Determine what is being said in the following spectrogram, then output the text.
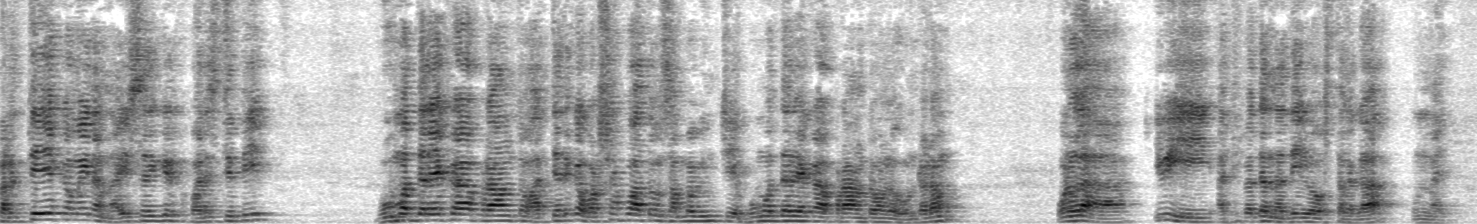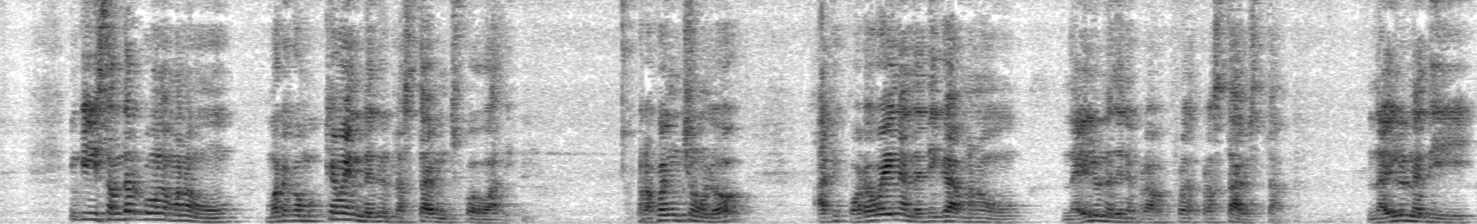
ప్రత్యేకమైన నైసర్గిక పరిస్థితి భూమధ్యరేఖ ప్రాంతం అత్యధిక వర్షపాతం సంభవించే భూమధ్యరేఖ ప్రాంతంలో ఉండడం వల్ల ఇవి అతిపెద్ద నదీ వ్యవస్థలుగా ఉన్నాయి. ఇంక ఈ సందర్భంలో మనం మరొక ముఖ్యమైన నదిని ప్రస్తావించుకోవాలి. ప్రపంచంలో అతి పొడవైన నదిగా మనం నైలు నదిని ప్ర- ప్రస్తావిస్తాం. నైలు నది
